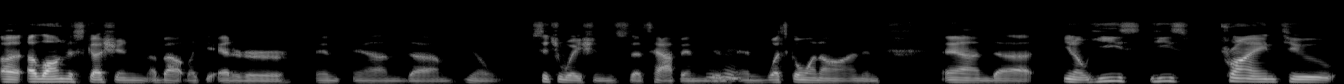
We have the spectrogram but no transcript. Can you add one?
a, a long discussion about like the editor and and um, you know situations that's happened and, Mhm. and what's going on and and uh, you know he's he's trying to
